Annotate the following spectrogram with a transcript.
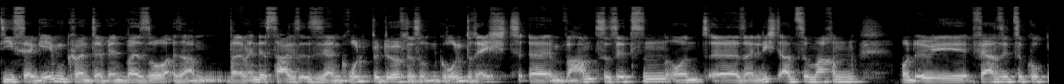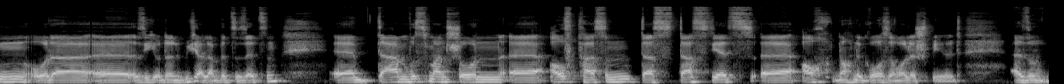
die es ja geben könnte, wenn bei so, also am, weil am Ende des Tages ist es ja ein Grundbedürfnis und ein Grundrecht, äh, im Warmen zu sitzen und äh, sein Licht anzumachen und irgendwie Fernsehen zu gucken oder äh, sich unter eine Bücherlampe zu setzen. Äh, da muss man schon äh, aufpassen, dass das jetzt äh, auch noch eine große Rolle spielt. Also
